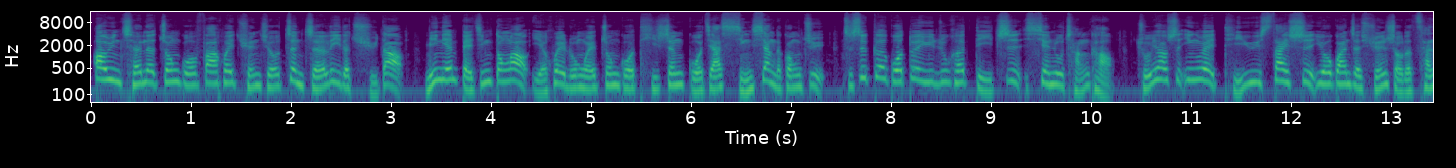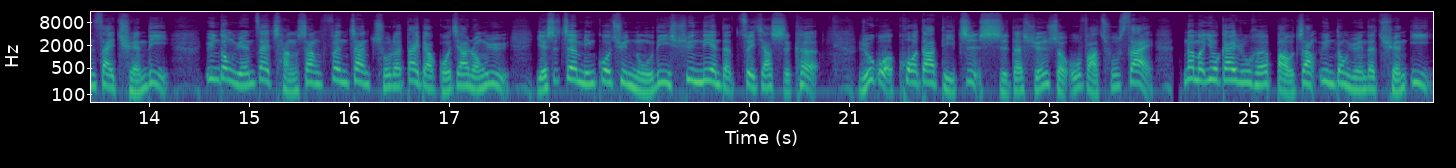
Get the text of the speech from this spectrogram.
奥运成了中国发挥全球震慑力的渠道。明年北京冬奥也会沦为中国提升国家形象的工具，只是各国对于如何抵制陷入长考。主要是因为体育赛事攸关着选手的参赛权利，运动员在场上奋战，除了代表国家荣誉，也是证明过去努力训练的最佳时刻。如果扩大抵制，使得选手无法出赛，那么又该如何保障运动员的权益？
